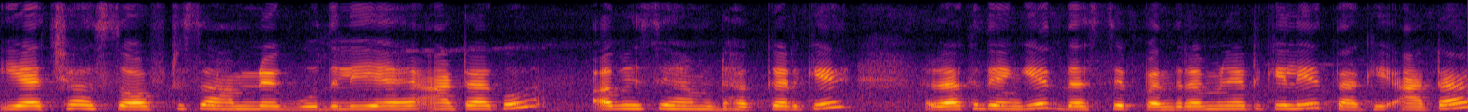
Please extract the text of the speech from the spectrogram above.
ये अच्छा सॉफ्ट सा हमने गूद लिया है आटा को। अब इसे हम ढक कर के रख देंगे 10 से 15 मिनट के लिए ताकि आटा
